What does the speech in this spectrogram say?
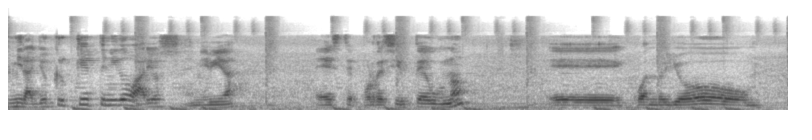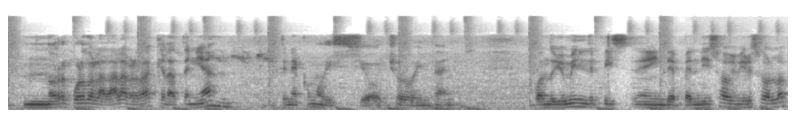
Mira, yo creo que he tenido varios en mi vida. Este, por decirte uno, eh, cuando yo no recuerdo la edad, la verdad, que la tenía, tenía como 18 o 20 años cuando yo me independizo a vivir solo,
